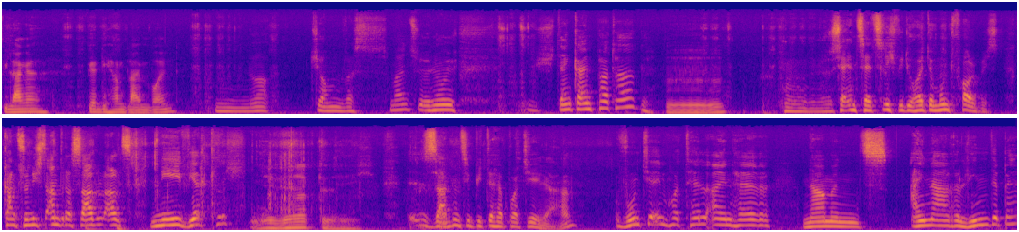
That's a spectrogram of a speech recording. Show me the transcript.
wie lange werden die Herren bleiben wollen? Na, John, was meinst du? Nur, Ich, ich denke ein paar Tage. Hm, Das ist ja entsetzlich, wie du heute mundfaul bist. Kannst du nichts anderes sagen als nee, wirklich? Nee, wirklich. Sagen Sie bitte, Herr Portier. Ja. Wohnt hier im Hotel ein Herr namens Einar Lindeberg?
